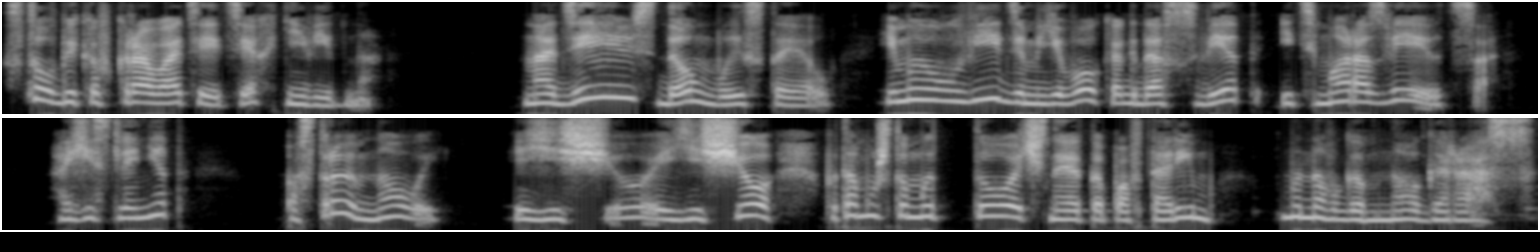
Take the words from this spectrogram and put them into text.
Столбиков кровати и тех не видно. Надеюсь, дом выстоял, и мы увидим его, когда свет и тьма развеются. А если нет, Построим новый. И еще, и еще, потому что мы точно это повторим много-много раз.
